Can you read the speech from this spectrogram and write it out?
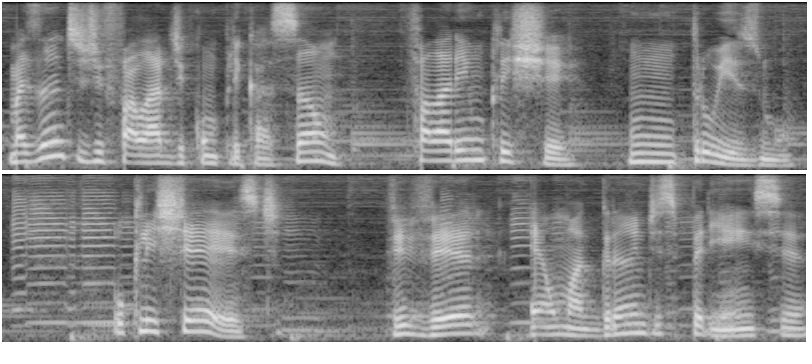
Mas antes de falar de complicação, falarei um clichê, um truísmo. O clichê é este: viver é uma grande experiência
